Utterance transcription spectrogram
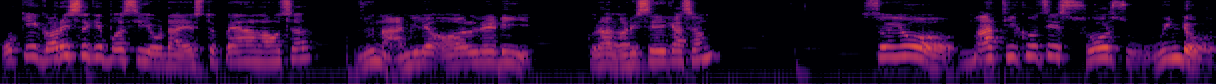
ओके गरिसकेपछि एउटा यस्तो प्यानल आउँछ जुन हामीले अलरेडी कुरा गरिसकेका छौँ सो यो माथिको चाहिँ सोर्स विन्डो हो।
